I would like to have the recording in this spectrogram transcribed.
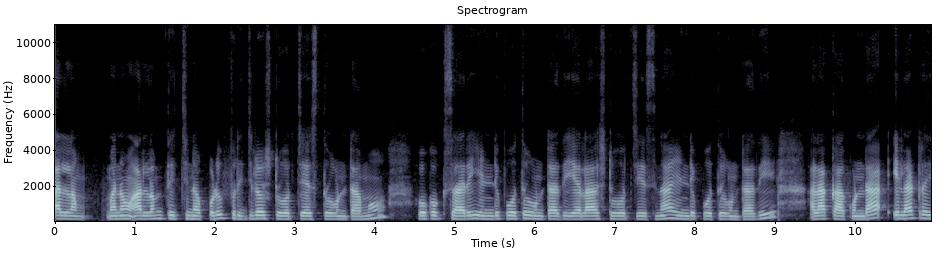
అల్లం. మనం అల్లం తెచ్చినప్పుడు ఫ్రిడ్జ్లో స్టోర్ చేస్తూ ఉంటాము. ఒక్కొక్కసారి ఎండిపోతూ ఉంటుంది. ఎలా స్టోర్ చేసినా ఎండిపోతూ ఉంటుంది. అలా కాకుండా ఇలా ట్రై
